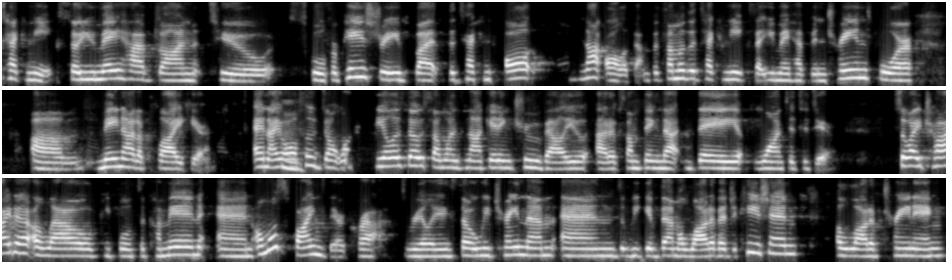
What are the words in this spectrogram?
techniques. So you may have gone to school for pastry, but the tech all not all of them, but some of the techniques that you may have been trained for um, may not apply here. And I Hmm. also don't want to feel as though someone's not getting true value out of something that they wanted to do. So I try to allow people to come in and almost find their craft, really. So we train them and we give them a lot of education, a lot of training,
